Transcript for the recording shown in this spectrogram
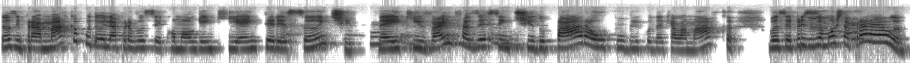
Então, assim, para a marca poder olhar para você como alguém que é interessante, né, e que vai fazer sentido para o público daquela marca, você precisa mostrar para ela,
